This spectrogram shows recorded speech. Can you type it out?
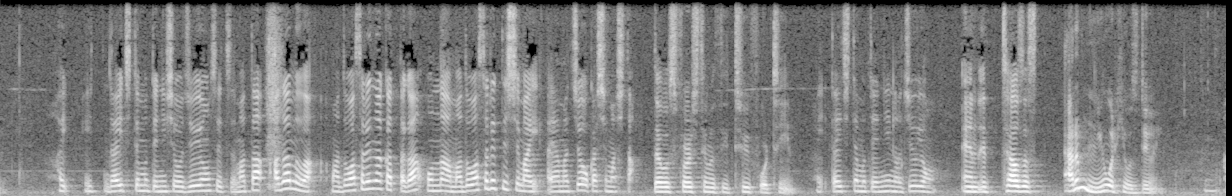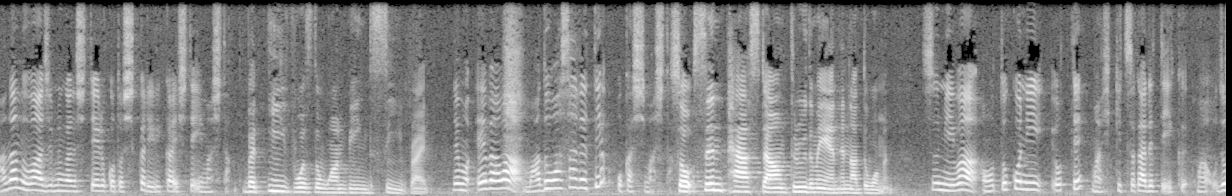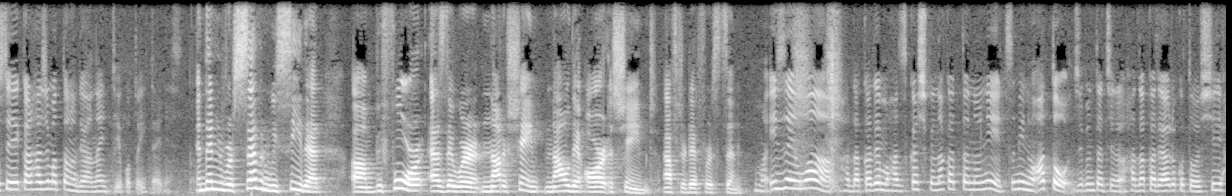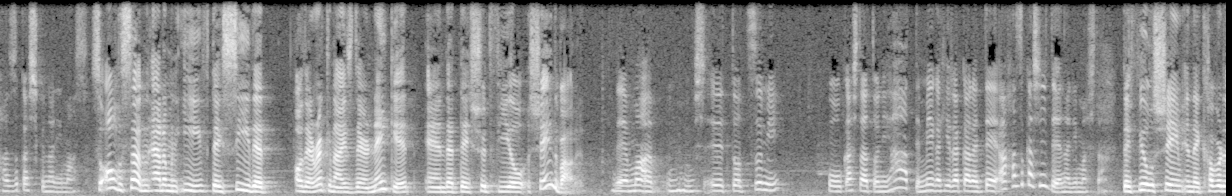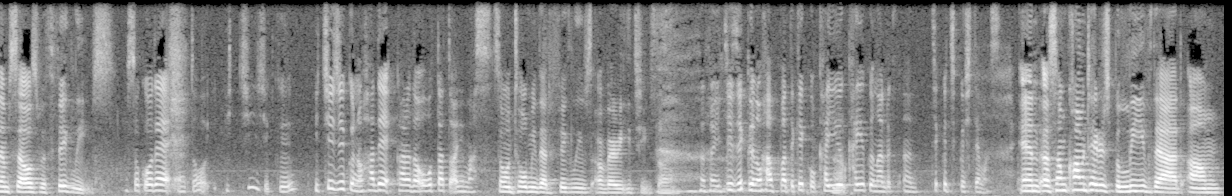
はい、い第一テモテ2章14節またアダムは惑わされなかったが女は惑わされてしまい過ちを犯しました。That was 1 Timothy 2:14. はい、第一テモテ2の14 And it tells us Adam knew what he was doing, アダムは自分が知っていることをしっかり理解していました。but Eve was the one being deceived, right? でもエヴァは惑わされて犯しました。So sin passed down through the man and not the woman. 罪は男によって、まあ、引き継がれていく、まあ、女性から始まったのではないということを言いたいです。And then in verse 7, we see that um, before, as they were not ashamed, now they are ashamed after their first sin. まあ、以前は裸でも恥ずかしくなかったのに罪の後自分たちの裸であることを知り恥ずかしくなります So all of a sudden, Adam and Eve, they see that, or they recognize they're naked and that they should feel ashamed about it. でまあ、うんしえっと罪を犯した後にあーって目が開かれてあ恥ずかしいってなりました They feel shame and they cover themselves with fig leaves. そこで、えっとイチジクイチジクの葉で体を覆ったとあります Someone told me that fig leaves are very itchy. So, イチジクの葉っぱって結構かゆかゆくなるあチクチクしてます and uh, some commentators believe that um,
